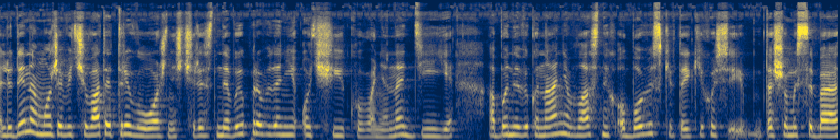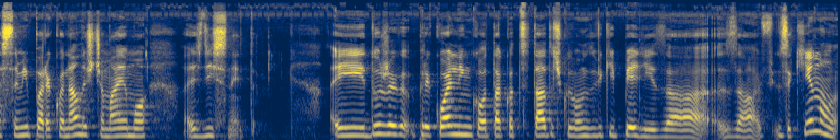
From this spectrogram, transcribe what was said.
Людина може відчувати тривожність через невиправдані очікування, надії або невиконання власних обов'язків та якихось те, що ми себе самі переконали, що маємо е, здійснити. І дуже прикольненько, так от цитаточку вам з Вікіпедії за, за, закину.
